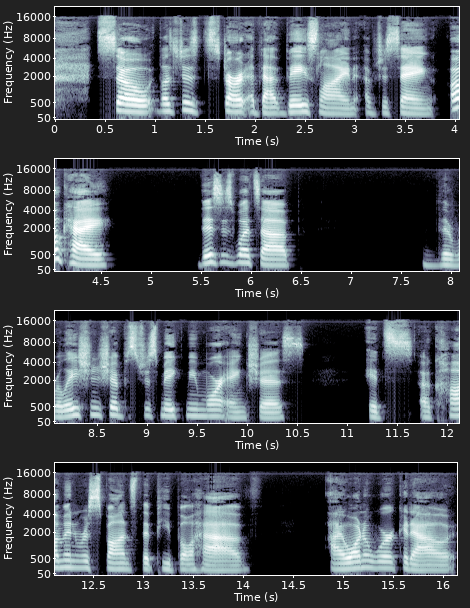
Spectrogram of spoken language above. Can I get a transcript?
so let's just start at that baseline of just saying, okay, this is what's up. The relationships just make me more anxious. It's a common response that people have. I want to work it out.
